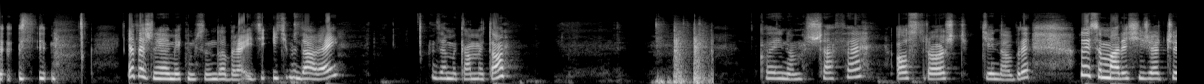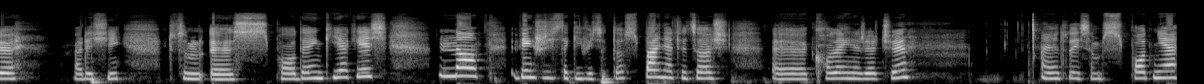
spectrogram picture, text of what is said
E, Ja też nie wiem jakim są. Dobra, idź, idźmy dalej. Zamykamy to. Kolejną szafę. Ostrość. Dzień dobry. Tutaj są Marysi rzeczy. Marysi. Tu są e, spodenki jakieś. No, większość jest takich, wiecie, do spania czy coś. E, kolejne rzeczy. E, tutaj są spodnie,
